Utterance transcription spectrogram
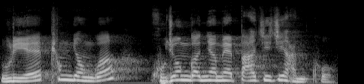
우리의 편견과 고정관념에 빠지지 않고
